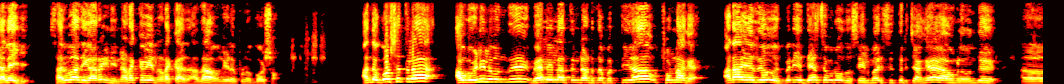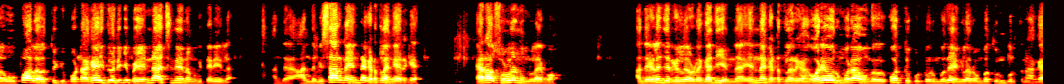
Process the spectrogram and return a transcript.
சலைகி சர்வாதிகாரம் இனி நடக்கவே நடக்காது. அதான் அவங்க எழுப்பின கோஷம். அந்த கோஷத்துல அவங்க வெளியில வந்து வேலையில்லா திண்டாட்டத்தை பத்தி தான் சொன்னாங்க. ஆனா ஏதோ ஒரு பெரிய தேச விரோத செயல் மாதிரி சித்தரிச்சாங்க. அவங்கள வந்து உப்பால தூக்கி போட்டாங்க. இது வரைக்கும் இப்ப என்ன ஆச்சுன்னே நமக்கு தெரியல. அந்த அந்த விசாரணை எந்த கட்டத்துல அங்க இருக்கு? யாராவது சொல்லணும்ல இப்போ? அந்த இளைஞர்களோட கதி என்ன? என்ன கட்டத்துல இருக்காங்க? ஒரே ஒரு முறை அவங்க கோர்ட்டு கூட்டு வரும்போது எங்களை ரொம்ப துன்புறுத்தினாங்க.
